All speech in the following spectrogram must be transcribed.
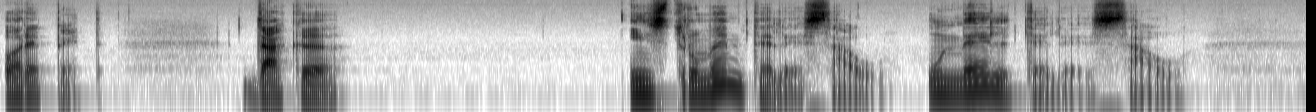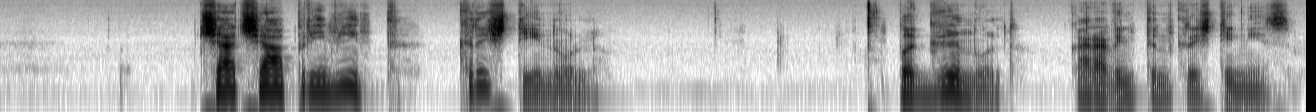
O repet, dacă instrumentele sau uneltele sau ceea ce a primit creștinul, păgânul care a venit în creștinism,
